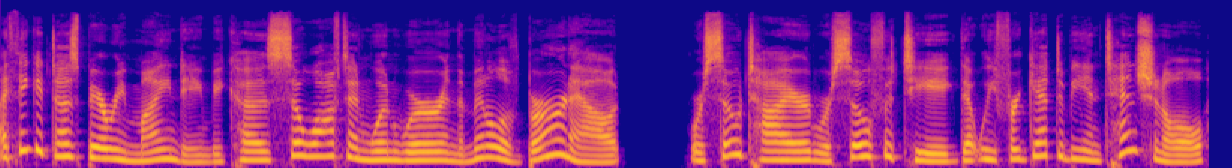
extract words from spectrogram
I think it does bear reminding because so often when we're in the middle of burnout, we're so tired, we're so fatigued that we forget to be intentional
